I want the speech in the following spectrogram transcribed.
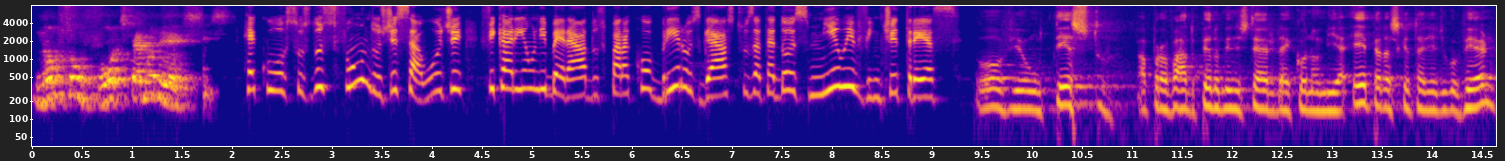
não são fontes permanentes. Recursos dos fundos de saúde ficariam liberados para cobrir os gastos até 2023. Houve um texto aprovado pelo Ministério da Economia e pela Secretaria de Governo,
